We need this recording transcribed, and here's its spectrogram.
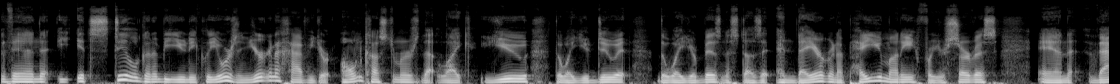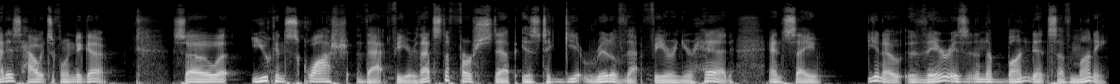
then it's still going to be uniquely yours. And you're going to have your own customers that like you, the way you do it, the way your business does it, and they are going to pay you money for your service. And that is how it's going to go. So you can squash that fear. That's the first step is to get rid of that fear in your head and say, you know, there is an abundance of money.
